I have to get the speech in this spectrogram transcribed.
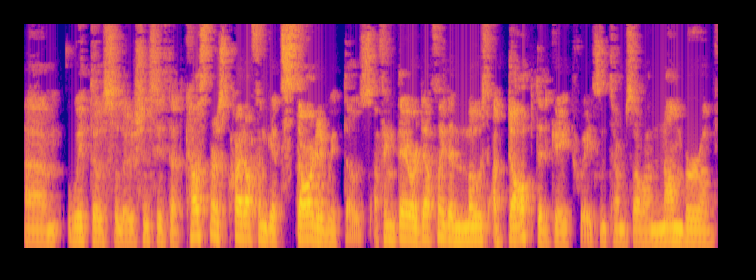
um, with those solutions is that customers quite often get started with those. I think they are definitely the most adopted gateways in terms of a number of,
